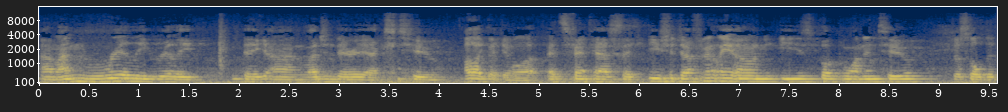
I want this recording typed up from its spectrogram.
Um, I'm really, really big on Legendary Axe 2. I like that game a lot. It's fantastic. You should definitely own Ys Book 1 and 2. Just sold it.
